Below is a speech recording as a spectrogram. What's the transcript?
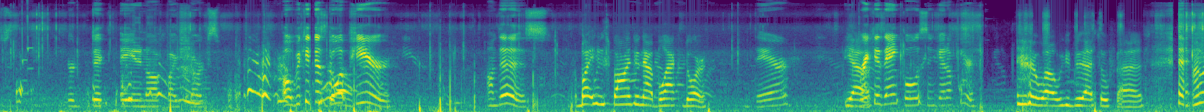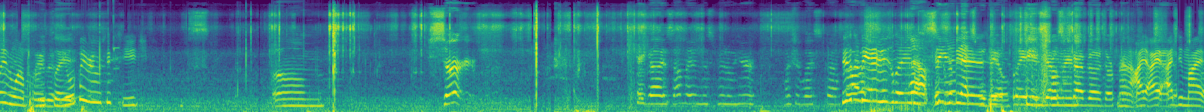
your dick eaten off by sharks. Oh, we could just go up here. On this. But he spawns in that black door. There. Yeah. Break his ankles and get up here. wow, we could do that so fast. I don't even want to play We this. play You it. want to play Rainbow Six Siege? Um. Sure. Hey guys, I'm in this video here. You like, subscribe. This is gonna be the end of this, ladies. I'll see is you gonna in be the next end of this video. video, gentlemen. subscribe to Dark No, no, I, I, I do my,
